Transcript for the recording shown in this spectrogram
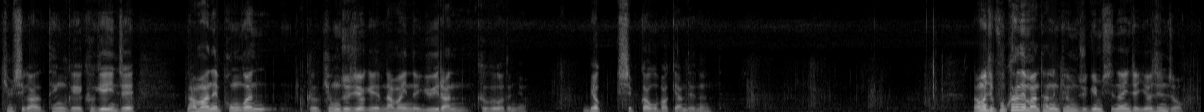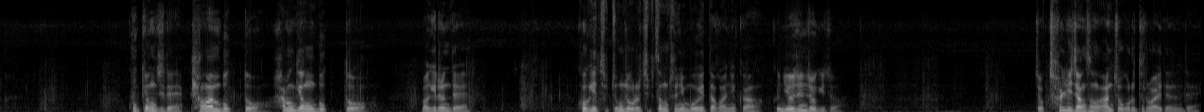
김씨가 된 게 그게 이제 남한의 본관 그 경주 지역에 남아 있는 유일한 그거거든요. 몇십 가구밖에 안 되는. 나머지 북한에 많다는 경주 김씨는 이제 여진족. 국경지대, 평안북도, 함경북도 막 이런데 거기 집중적으로 집성촌이 모였다고 하니까 그건 여진족이죠. 저 천리장성 안쪽으로 들어와야 되는데.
